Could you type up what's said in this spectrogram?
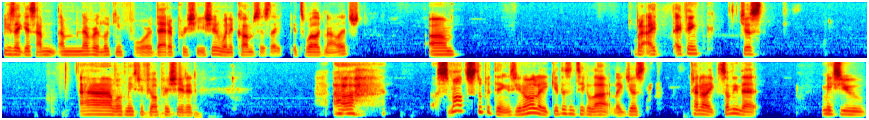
because I guess I'm I'm never looking for that appreciation when it comes as like it's well acknowledged. Um, but I I think just ah, what makes me feel appreciated. Uh small stupid things, you know, like it doesn't take a lot. Like just kind of like something that makes you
